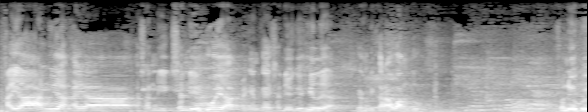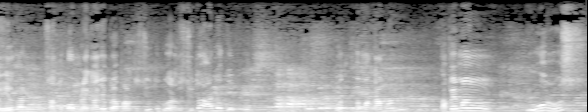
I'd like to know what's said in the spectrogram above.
kayak anu ya kayak San Diego, San Diego ya pengen kayak San Diego Hill ya yang di Karawang tuh San Diego Hill kan satu komplek aja berapa ratus juta 200 juta ada tuh buat pemakaman tapi emang diurus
